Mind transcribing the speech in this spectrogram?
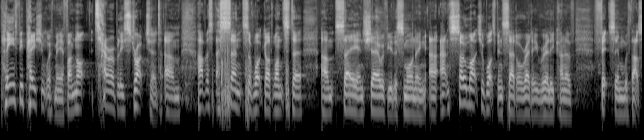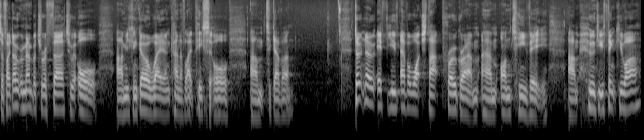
please be patient with me if I'm not terribly structured. Um, I have a, a, sense of what God wants to um, say and share with you this morning. Uh, and so much of what's been said already really kind of fits in with that. So if I don't remember to refer to it all, um, you can go away and kind of like piece it all um, together. Don't know if you've ever watched that program um, on TV. Um, who do you think you are?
